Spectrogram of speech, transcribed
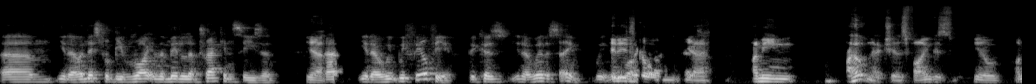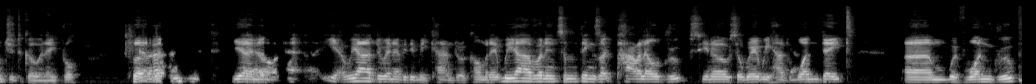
Um, you know, and this would be right in the middle of trekking season. yeah. And, you know, we, we feel for you because you know we're the same. We, It we is. Yeah, I mean, I hope next year's fine because you know I'm due to go in April. But um, yeah, Yeah. no, uh, yeah, we are doing everything we can to accommodate. We are running some things like parallel groups, you know, so where we had one date um, with one group,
